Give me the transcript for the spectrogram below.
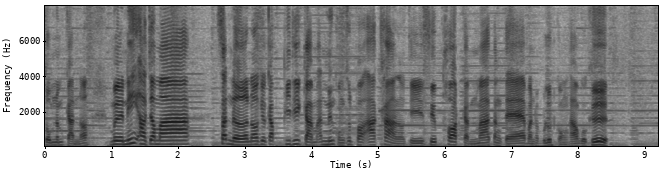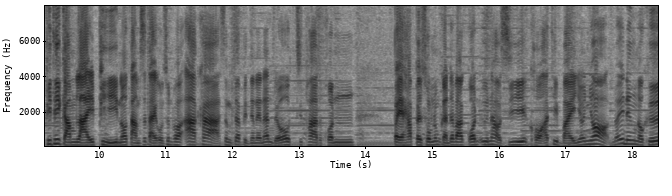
ชมน้ำกันเนาะมือนี้เอาจะมาเสนอเนาะเกี่ยวกับพิธีกรรมอันหนึงของชนเผ่าอาคาเนาะที่สืบทอดกันมาตั้งแต่บรรพบุรุษของเขาก็คือ พิธีกรรมลายผีเนาะตามสไตล์ของชนเผ่าอาคาซึ่งจะเป็นอย่างไรนั้นเดี๋ยวสิพาทุกคน ไปครับไปชมน้ำกันแต่ว่าก่อนอื่นเฮาสิขออธิบายย่อๆหน้อยนึงเนาะคือ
